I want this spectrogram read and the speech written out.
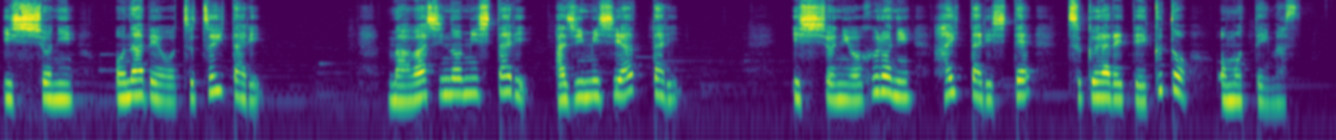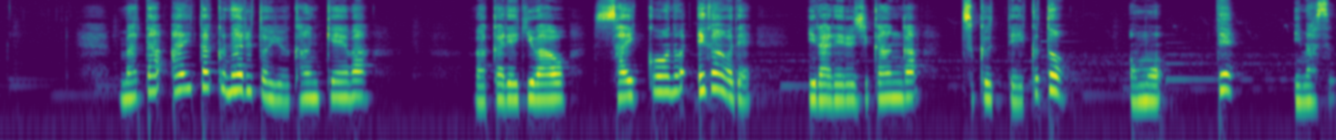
一緒にお鍋をつついたり回し飲みしたり味見し合ったり一緒にお風呂に入ったりして作られていくと思っていますまた会いたくなるという関係は別れ際を最高の笑顔でいられる時間が作っていくと思っています。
